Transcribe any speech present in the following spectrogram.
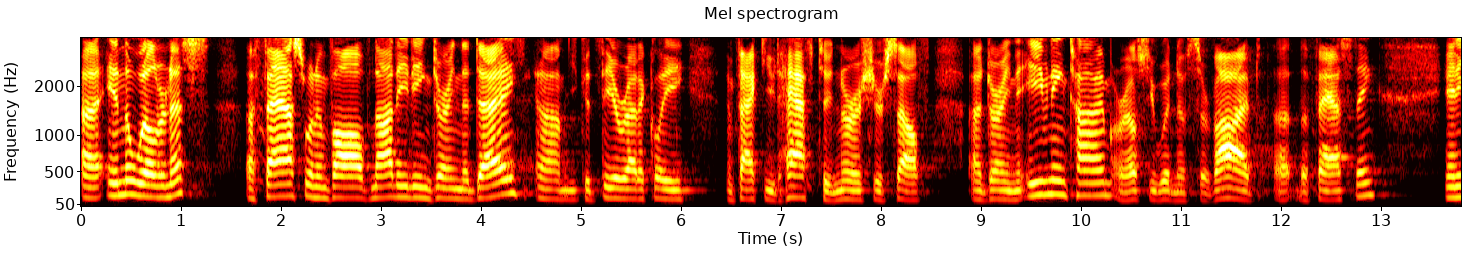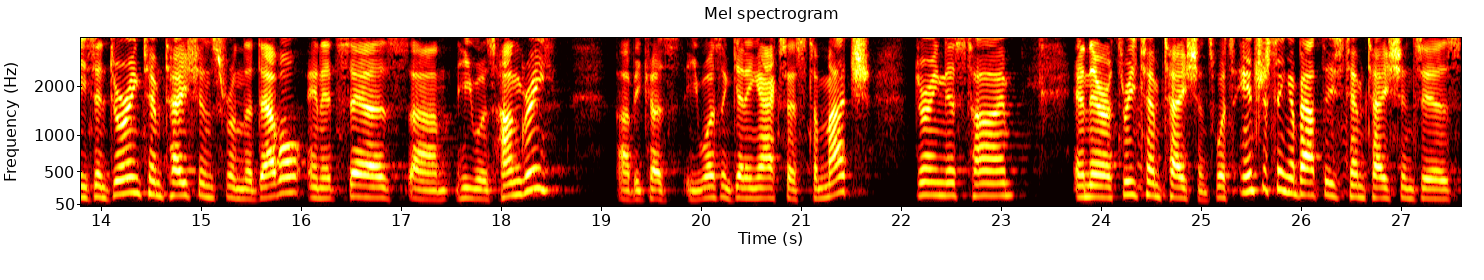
uh, in the wilderness. A fast would involve not eating during the day. Um, you could theoretically, in fact, you'd have to nourish yourself uh, during the evening time, or else you wouldn't have survived uh, the fasting. And he's enduring temptations from the devil, and it says um, he was hungry uh, because he wasn't getting access to much during this time and there are three temptations. What's interesting about these temptations is,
